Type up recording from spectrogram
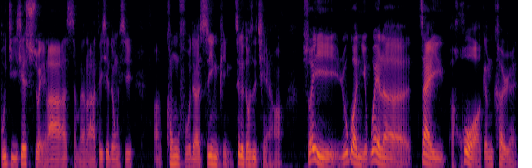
补给一些水啦、什么啦这些东西啊，空服的适应品，这个都是钱啊。所以如果你为了载货跟客人，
